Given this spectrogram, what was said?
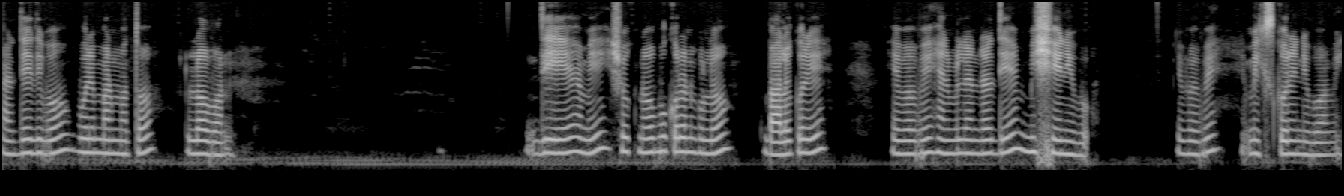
আর দিয়ে দিব পরিমাণ মতো লবণ। দিয়ে আমি শুকনো উপকরণগুলো ভালো করে এভাবে হ্যান্ড ব্লেন্ডার দিয়ে মিশিয়ে নিব। এভাবে মিক্স করে নিব আমি।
